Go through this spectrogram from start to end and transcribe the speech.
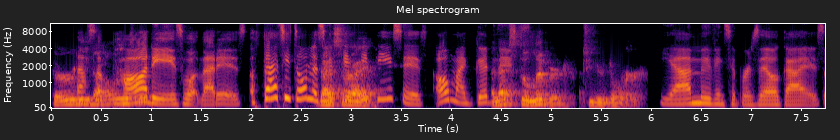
thirty. That's a party, is what that is. Thirty dollars for fifty right. pieces. Oh my goodness! And that's delivered to your door. Yeah, I'm moving to Brazil, guys.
